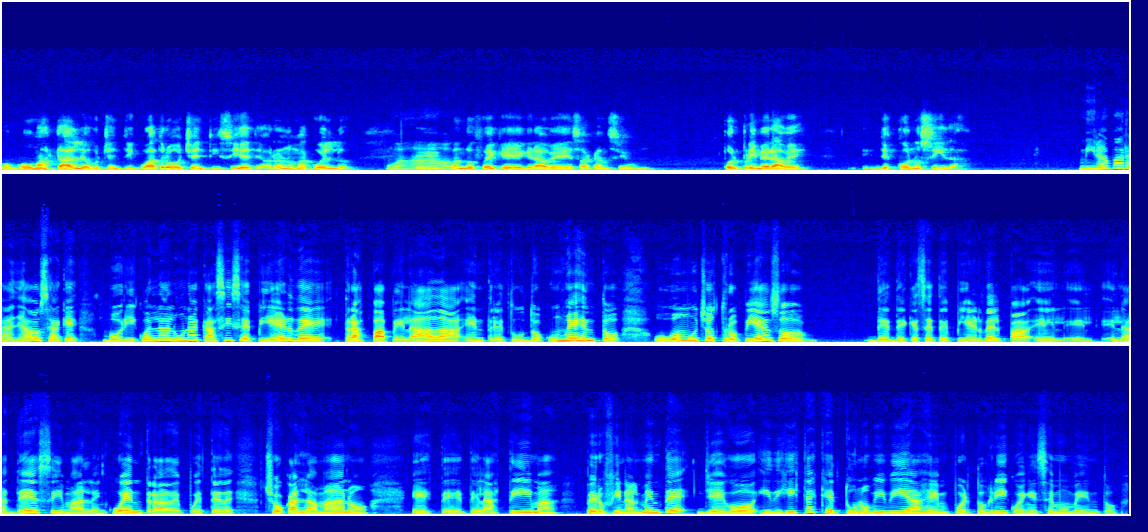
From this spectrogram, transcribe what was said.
o, más tarde, 84 o 87, ahora no me acuerdo. cuándo fue que grabé esa canción? Por primera vez, desconocida. Mira para allá, o sea que Boricua en la Luna casi se pierde traspapelada entre tus documentos. Hubo muchos tropiezos desde que se te pierde el, las décimas, la encuentra, después te chocas la mano, este, te lastimas, pero finalmente llegó y dijiste que tú no vivías en Puerto Rico en ese momento.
